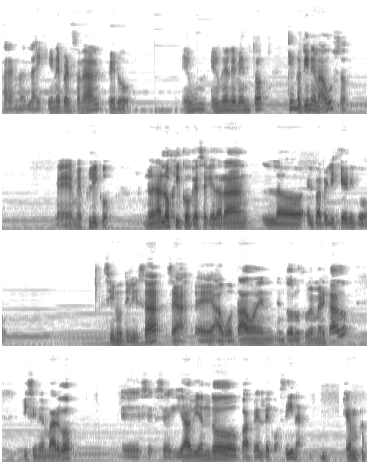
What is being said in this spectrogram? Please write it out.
para la higiene personal, pero es un, es un elemento que no tiene más uso. Me, explico. No era lógico que se quedaran el papel higiénico sin utilizar, o sea, eh, agotado en, todos los supermercados, y sin embargo, eh, seguía habiendo papel de cocina, ejemplo.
